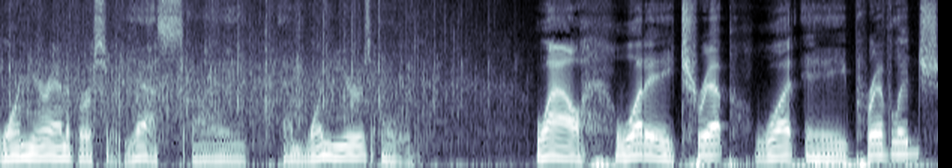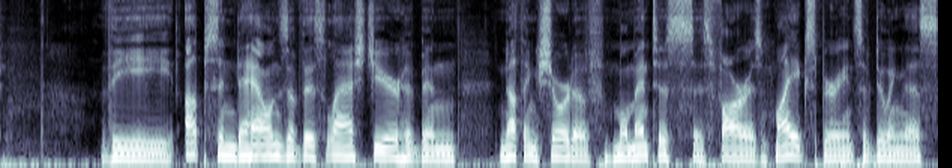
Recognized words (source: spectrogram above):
One year anniversary. Yes, I am one years old. Wow, what a trip, what a privilege. The ups and downs of this last year have been nothing short of momentous as far as my experience of doing this.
